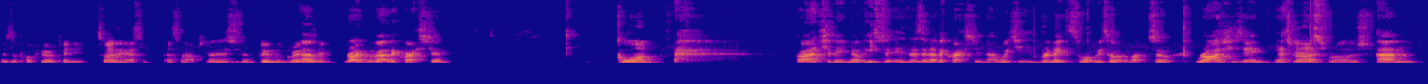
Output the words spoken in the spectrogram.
as a popular opinion. So I think that's a, that's an absolute blooming great thing. Um, right, we've had a question. Go on. Oh, actually, no. He's, there's another question now, which relates to what we are talking about. So Raj is in. Yes, Raj. Yes, Raj. Um,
